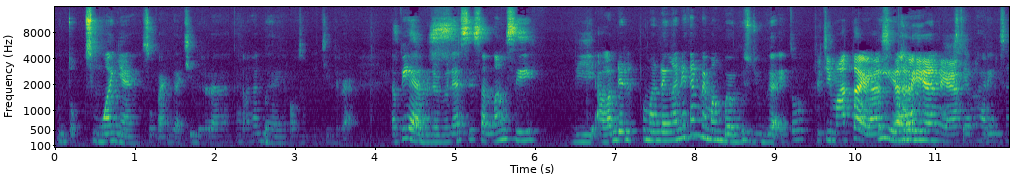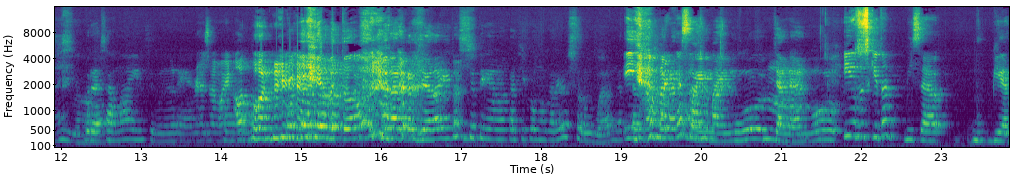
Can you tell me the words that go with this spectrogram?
untuk semuanya supaya nggak cedera. Karena kan bahaya kalau sampai cedera. Tapi ya benar-benar sih seneng sih. Di alam dan pemandangannya kan memang bagus juga itu. Cuci mata ya Iya. sekalian ya. setiap hari di sana juga berasa main sebenarnya. Berasa main Oh. outbound. iya betul. Kita kerja lagi terus syuting sama Kak Ciko Makario seru banget. Iya, Karena mereka main-main mulu, Hmm. bercandaan mulu iya terus kita bisa biar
